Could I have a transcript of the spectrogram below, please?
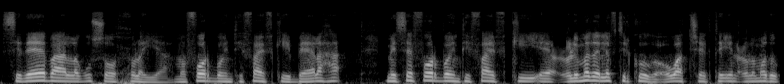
sidee baa lagu soo xulayaa ma four pointy five kii beelaha mise four pointy five kii ee culimmada laftirkooga? Oo waad sheegtay in culimmadu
